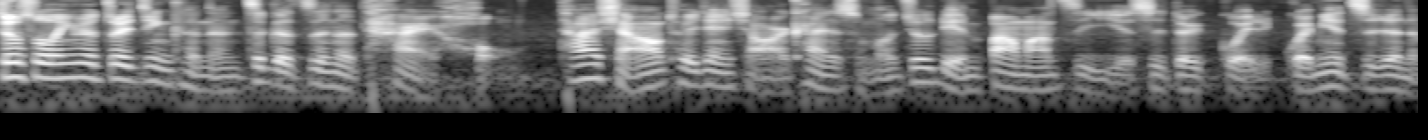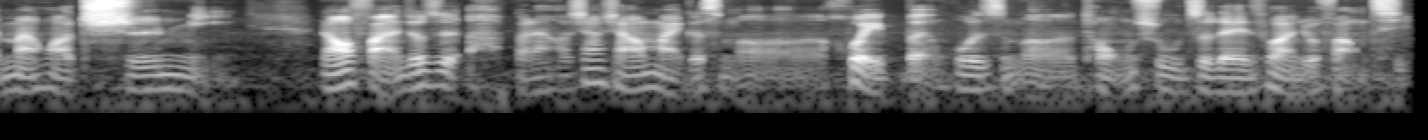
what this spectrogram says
就说因为最近可能这个真的太红，他想要推荐小孩看什么，就连爸妈自己也是对鬼《鬼灭之刃》的漫画痴迷。然后反而就是啊，本来好像想要买个什么绘本或者什么童书之类，突然就放弃，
